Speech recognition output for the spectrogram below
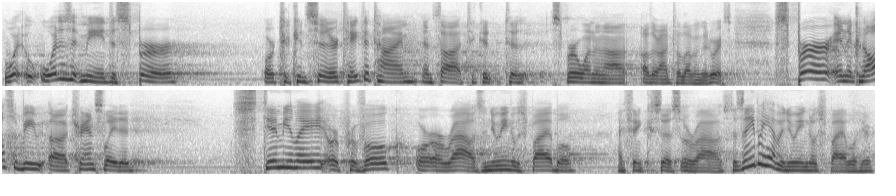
What, what does it mean to spur or to consider, take the time and thought to, to spur one another on to love and good works? Spur, and it can also be uh, translated stimulate or provoke or arouse. The New English Bible, I think, says arouse. Does anybody have a New English Bible here?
